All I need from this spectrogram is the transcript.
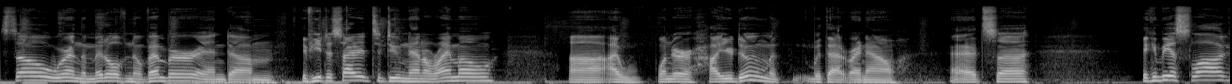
So, we're in the middle of November, and um, if you decided to do NaNoWriMo, uh, I wonder how you're doing with, with that right now. It's uh, it can be a slog.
